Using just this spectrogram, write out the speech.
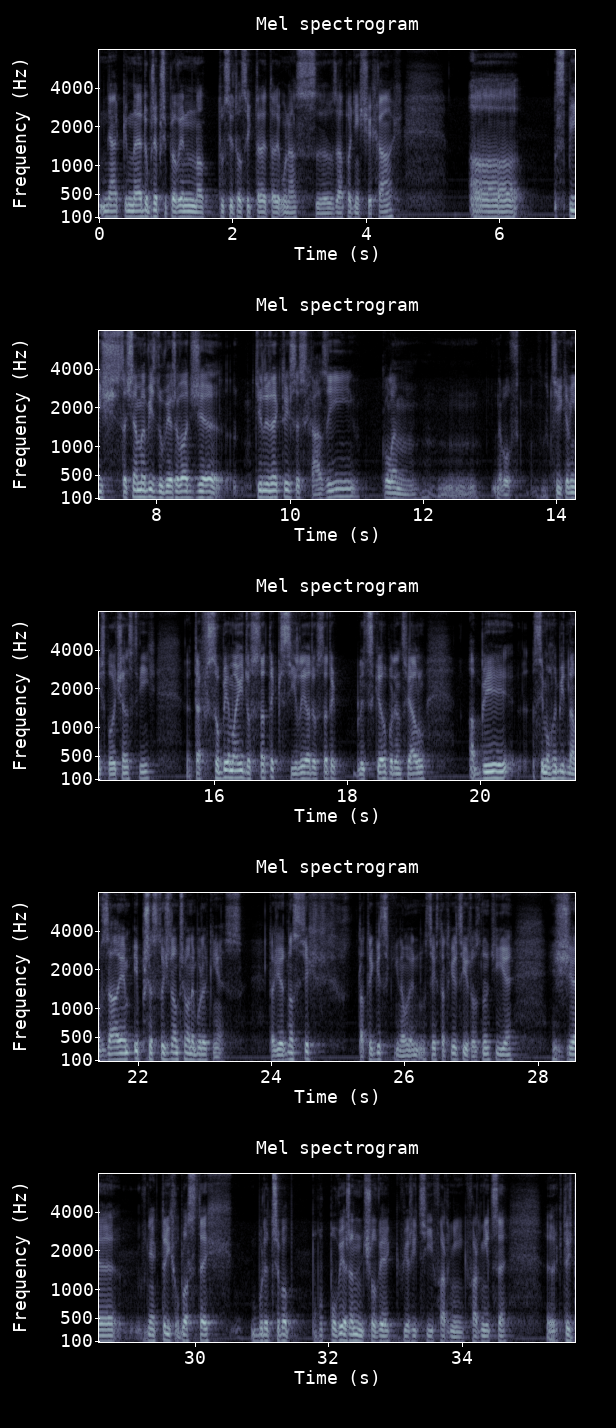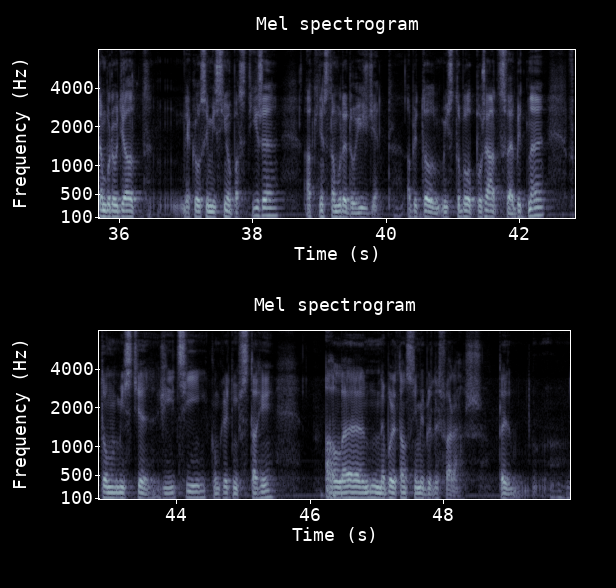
nějak nedobře připraven na tu situaci, která je tady u nás v západních Čechách. A spíš začneme víc důvěřovat, že ti lidé, kteří se schází kolem nebo v církevních společenstvích, tak v sobě mají dostatek síly a dostatek lidského potenciálu, aby si mohli být navzájem, i přesto, že tam třeba nebude kněz. Takže jedna z těch strategických, no, jedna z těch strategických rozhodnutí je, že v některých oblastech bude třeba pověřený člověk, věřící farník, farnice, eh, kteří tam budou dělat jakousi místního pastýře a kněz tam bude dojíždět. Aby to místo bylo pořád svébytné, v tom místě žijící konkrétní vztahy, ale nebude tam s nimi bydlet farář. To je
